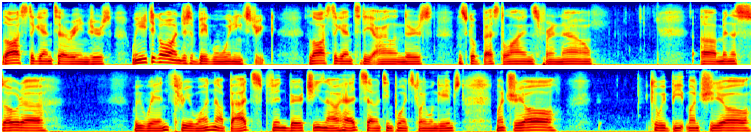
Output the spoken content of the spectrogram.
Lost again to the Rangers. We need to go on just a big winning streak. Lost again to the Islanders. Let's go best lines for now. Uh, Minnesota. We win 3-1, not bad. Finn Baertschi's now ahead, 17 points, 21 games. Montreal, can we beat Montreal?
